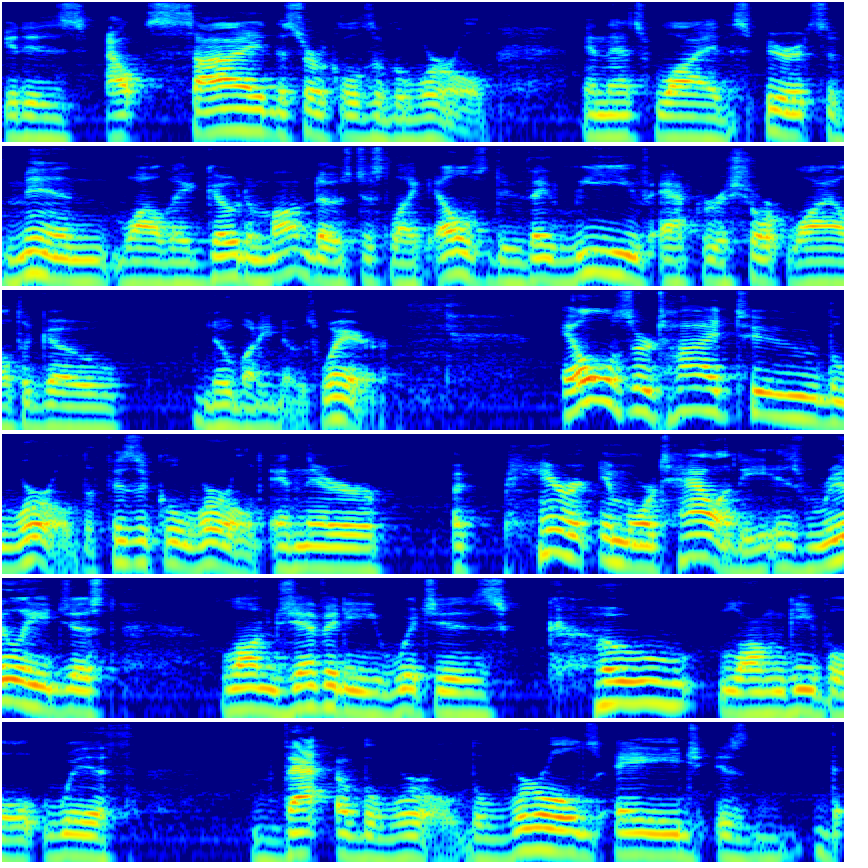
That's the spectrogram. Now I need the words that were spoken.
It is outside the circles of the world. And that's why the spirits of men, while they go to Mandos just like elves do, they leave after a short while to go nobody knows where. Elves are tied to the world, the physical world, and their apparent immortality is really just longevity which is co-longeval with that of the world. The world's age is the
